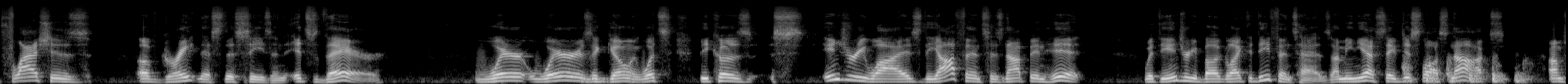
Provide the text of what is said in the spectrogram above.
flashes of greatness this season. It's there. Where where is it going? What's because injury wise, the offense has not been hit with the injury bug like the defense has. I mean, yes, they've just lost Knox, um,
